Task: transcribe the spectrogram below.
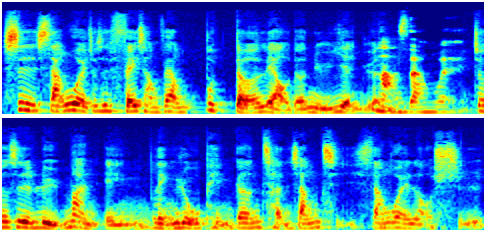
是三位就是非常非常不得了的女演员，哪三位？就是吕曼莹、林如萍跟陈香琪三位老师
